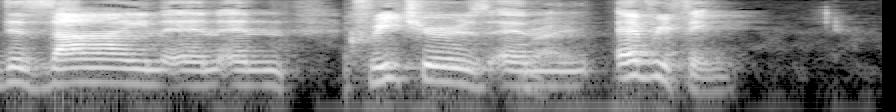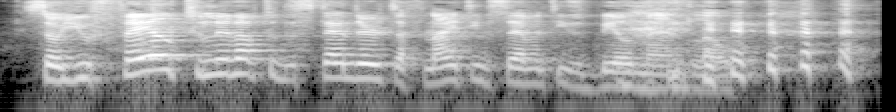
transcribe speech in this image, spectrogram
design and and creatures and Right. everything so you failed to live up to the standards of 1970s Bill Mantlo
